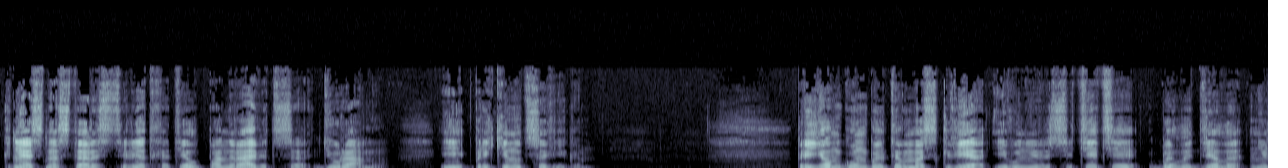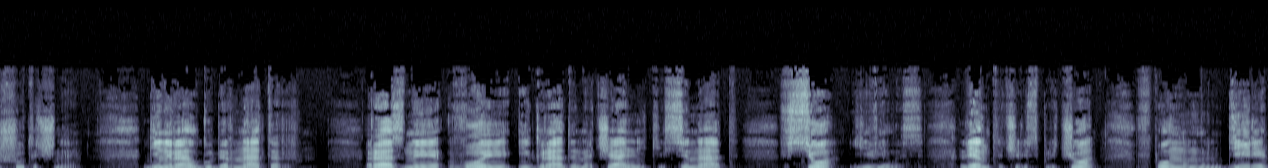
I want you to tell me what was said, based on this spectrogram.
князь на старости лет хотел понравиться Дюраму и прикинуться вигом. Прием Гумбольта в Москве и в университете было дело нешуточное. Генерал-губернатор, разные вои и градоначальники, сенат – все явилось. Лента через плечо, в полном мундире,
